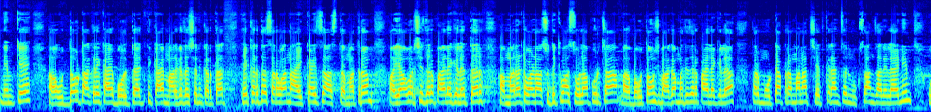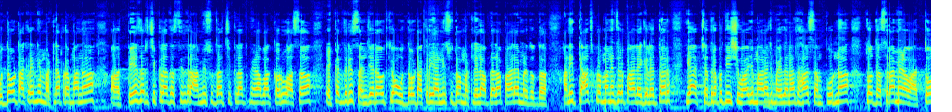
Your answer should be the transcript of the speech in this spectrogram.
नेमके उद्धव ठाकरे काय बोलतायत ते काय मार्गदर्शन करतात हे खरं तर सर्वांना ऐकायचं असतं. मात्र यावर्षी जर पाहायला गेलं तर मराठवाडा असू दे किंवा सोलापूरच्या बहुतांश भागामध्ये जर पाहायला गेलं तर मोठ्या प्रमाणात शेतकऱ्यांचं नुकसान झालेलं आहे. आणि उद्धव ठाकरेंनी म्हटल्याप्रमाणे ते जर चिखलात असतील तर आम्ही सुद्धा चिखलात मेळावा करू असं एकंदरीत संजय राऊत किंवा उद्धव ठाकरे यांनी सुद्धा म्हटलेलं आपल्याला पाहायला मिळत होतं. आणि त्याचप्रमाणे जर पाहायला गेलं तर या छत्रपती शिवाजी महाराज मैदानात हा संपूर्ण जो दसरा मेळावा तो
